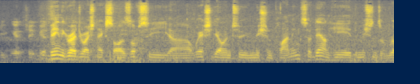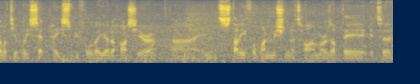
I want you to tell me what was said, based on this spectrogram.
You can get GPS. Being the graduation exercise, obviously uh, we actually go into mission planning. So down here the missions are relatively set piece before they go to High Sierra uh, and study for one mission at a time, whereas up there it's a,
